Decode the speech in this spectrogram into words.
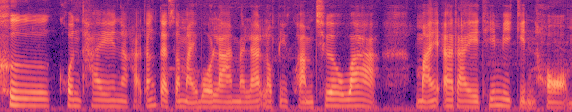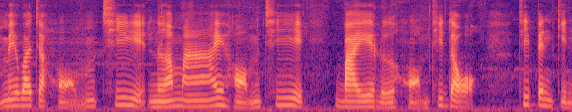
คือคนไทยนะคะตั้งแต่สมัยโบราณมาแล้วเรามีความเชื่อว่า ไม้อะไรที่มีกลิ่นหอม ไม่ว่าจะหอมที่เนื้อไม้หอมที่ใบหรือหอมที่ดอกที่เป็นกลิ่น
